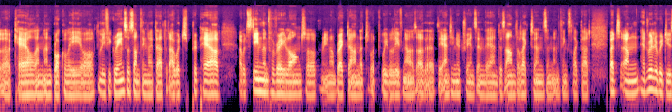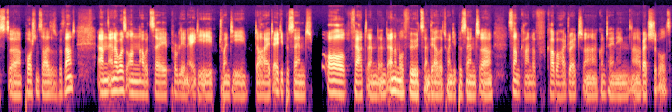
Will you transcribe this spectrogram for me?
uh, kale and, and broccoli or leafy greens or something like that that I would prepare. I would steam them for very long to you know break down that what we believe now is are the, the anti-nutrients in there and disarm the lectins and, and things like that. But um, had really reduced uh, portion sizes with that. Um, and I was on, I would say, probably an 80-20 diet, 80% all fat and, and animal foods, and the other 20% uh, some kind of carbohydrate uh, containing uh, vegetables.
